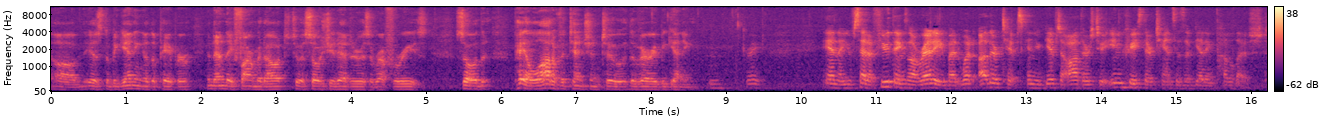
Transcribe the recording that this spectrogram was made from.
uh, is the beginning of the paper, and then they farm it out to associate editors or referees. So the, pay a lot of attention to the very beginning. Mm, great. And uh, you've said a few things already, but what other tips can you give to authors to increase their chances of getting published?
